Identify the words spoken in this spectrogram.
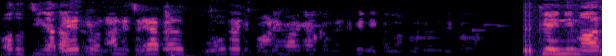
ਬਹੁਤ ਉੱਚੀ ਆ ਇਹ ਝੋਨਾ ਨਿਸਰਿਆ ਪਿਆ ਗੋਲ ਦੇ ਵਿੱਚ ਪਾਣੀ ਵੜ ਗਿਆ ਝੋਨੇ 'ਚ ਕੀ ਨਿਕਲਣਾ ਵੀ ਨਹੀਂ ਨਿਕਲਣਾ ਇੱਥੇ ਇੰਨੀ ਮਾਰ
